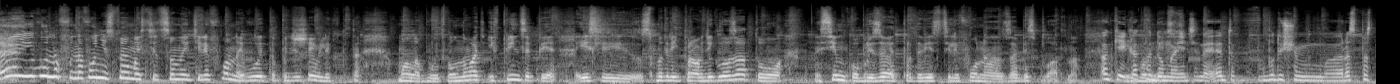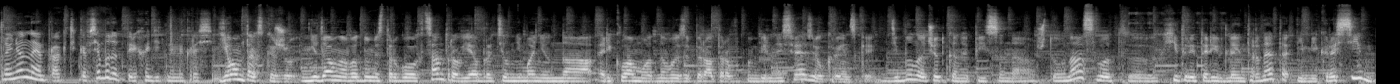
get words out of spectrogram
Да, его на, на фоне стоимости цены телефона, его это подешевле как-то мало будет волновать. И, в принципе, если смотреть правде в глаза, то симку обрезает продавец телефона за бесплатно. Окей, как вы думаете, месте. да, это в будущем распространенная практика? Все будут переходить на микросим? Я вам так скажу. Недавно в одном из торговых центров я обратил внимание на рекламу одного из операторов мобильной связи украинской, где было четко написано, что у нас вот э, хитрый тариф для интернета и микросим.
